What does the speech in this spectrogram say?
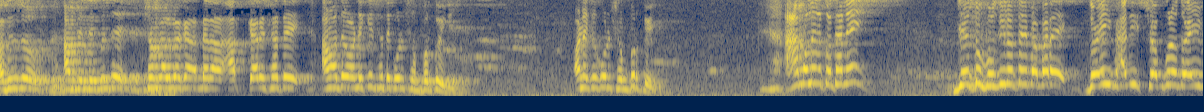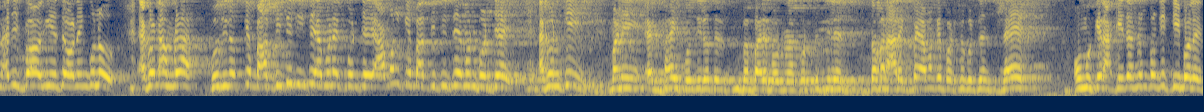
অথচ আপনি দেখবেন যে সকাল বেলা আজকারের সাথে আমাদের অনেকের সাথে কোনো সম্পর্কই নেই। অনেকের কোনো সম্পর্কই নেই। আমলের কথা নেই। যেহেতু ফজিলতের ব্যাপারে দৈব হাদিস, সবগুলো দৈব হাদিস পাওয়া গিয়েছে অনেকগুলো। এখন আমরা ফজিলতকে বাদ দিতে দিতে এমন এক পর্যায়ে, আমলকে বাদ দিতে দিতে এমন পর্যায়ে। এখন কি? মানে এক ভাই ফজিলতের ব্যাপারে বর্ণনা করতেছিলেন, তখন আরেক ভাই আমাকে প্রশ্ন করছেন, শেখ, অমুকের আকিদা সম্পর্কে কি বলেন?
